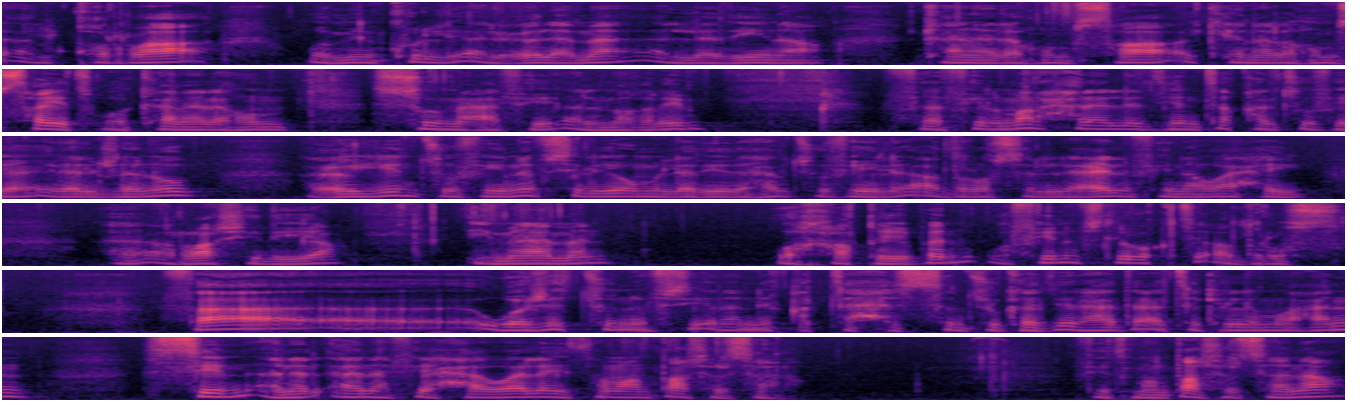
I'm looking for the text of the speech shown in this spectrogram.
القراء ومن كل العلماء الذين كان لهم كان لهم صيت وكان لهم سمعة في المغرب. ففي المرحلة التي انتقلت فيها إلى الجنوب عينت في نفس اليوم الذي ذهبت فيه لأدرس العلم في نواحي الراشدية اماما وخطيبا وفي نفس الوقت أدرس. فوجدت نفسي أنني قد تحسنت كثير هذا أتكلم عن سن أنا الآن في حوالي 18 سنة. في 18 سنة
